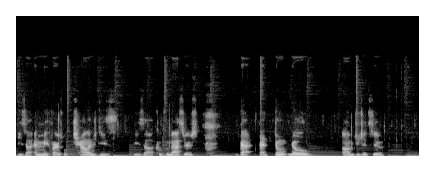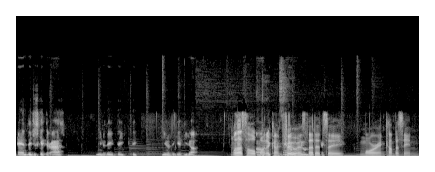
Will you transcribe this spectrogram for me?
these uh, MMA fighters will challenge these these uh, kung fu masters, that that don't know um, jujitsu, and they just get their ass, you know, they they, they you know they get beat up. Well, that's the whole Um, point of kung fu is that it's a more encompassing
